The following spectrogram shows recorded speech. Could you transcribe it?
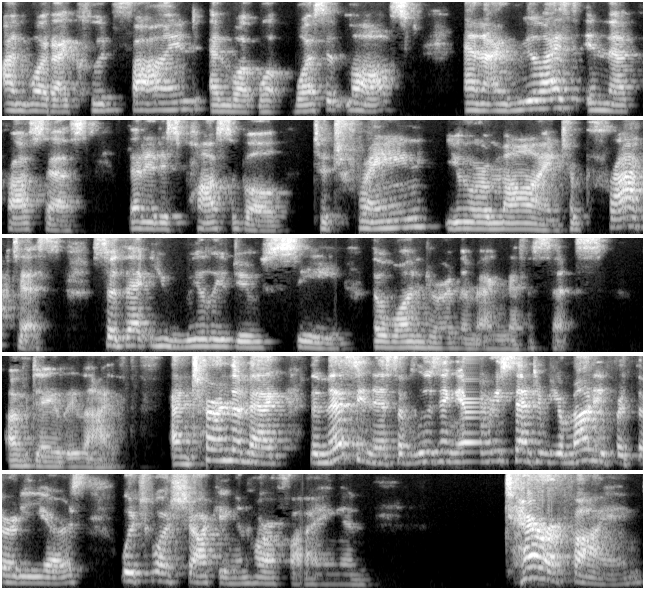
on what I could find and what, what wasn't lost. And I realized in that process that it is possible to train your mind to practice so that you really do see the wonder and the magnificence of daily life and turn the mag the messiness of losing every cent of your money for 30 years, which was shocking and horrifying and terrifying,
